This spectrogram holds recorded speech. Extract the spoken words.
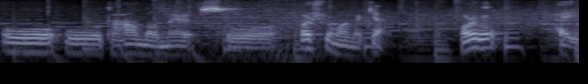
och, och ta hand om er så hörs vi om en vecka. Ha det gott. Hej!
